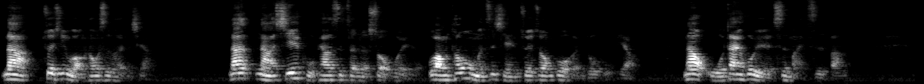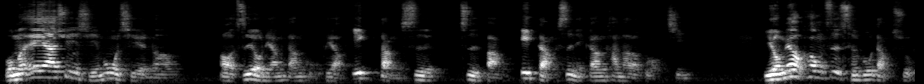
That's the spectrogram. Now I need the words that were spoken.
那最近网通是不是很强？那哪些股票是真的受惠的？网通我们之前追踪过很多股票，那我带会员是买智邦。我们 AI 讯息目前呢，哦，只有两档股票，一档是智邦，一档是你刚刚看到的广基。有没有控制持股档数？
